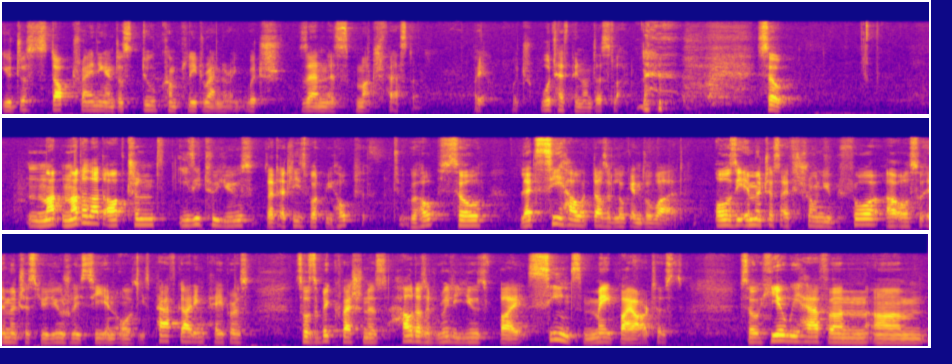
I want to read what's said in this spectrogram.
you just stop training and just do complete rendering, which then is much faster. Oh yeah, which would have been on this slide. so not not a lot of options, easy to use. That at least what we hope. To, we hope. So let's see how it does it look in the wild. All the images I've shown you before are also images you usually see in all these path guiding papers. So the big question is, how does it really use by scenes made by artists? So here we have an um,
